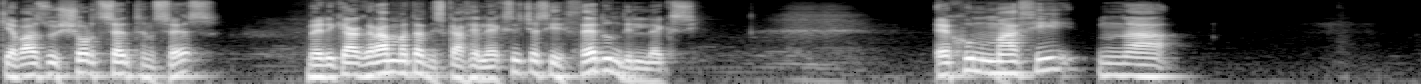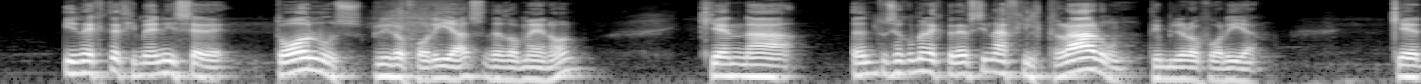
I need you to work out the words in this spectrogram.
διαβάζουν short sentences, μερικά γράμματα της κάθε λέξης και συνθέτουν τη λέξη. Έχουν μάθει να είναι εκτεθειμένοι σε τόνους πληροφορίας δεδομένων και να δεν τους έχουμε εκπαιδεύσει να φιλτράρουν την πληροφορία και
